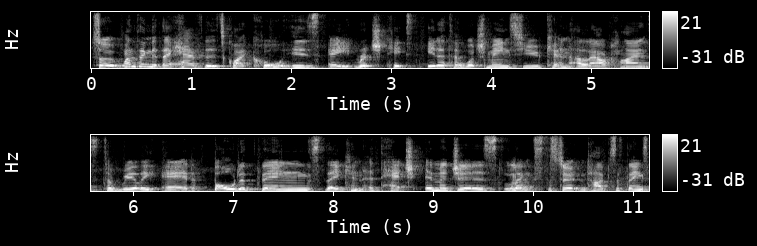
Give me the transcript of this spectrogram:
So one thing that they have that is quite cool is a rich text editor, which means you can allow clients to really add bolded things, they they can attach images, links to certain types of things,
